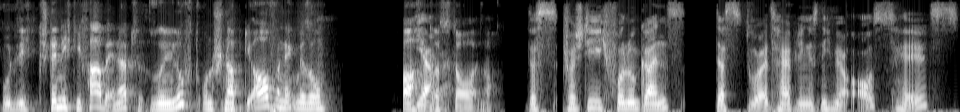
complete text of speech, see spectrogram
wo sich ständig die Farbe ändert, so in die Luft und schnapp die auf und denk mir so, ach, Ja. das dauert noch. das verstehe ich voll und ganz, dass du als Halbling es nicht mehr aushältst.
